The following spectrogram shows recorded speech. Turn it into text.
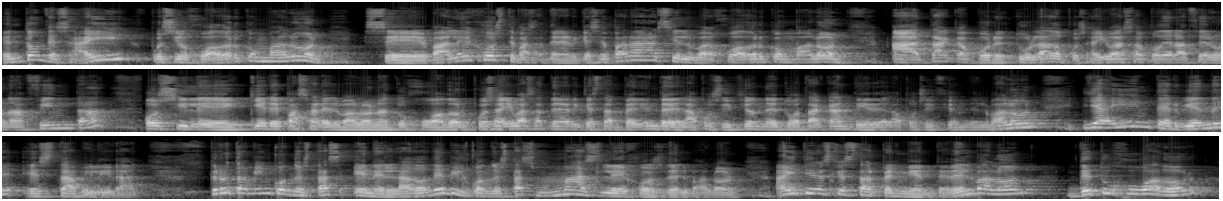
Entonces ahí, pues si el jugador con balón se va lejos, te vas a tener que separar. Si el jugador con balón ataca por tu lado, pues ahí vas a poder hacer una finta. O si le quiere pasar el balón a tu jugador, pues ahí vas a tener que estar pendiente de la posición de tu atacante y de la posición del balón. Y ahí interviene esta habilidad pero también cuando estás en el lado débil, cuando estás más lejos del balón. Ahí tienes que estar pendiente del balón, de tu jugador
